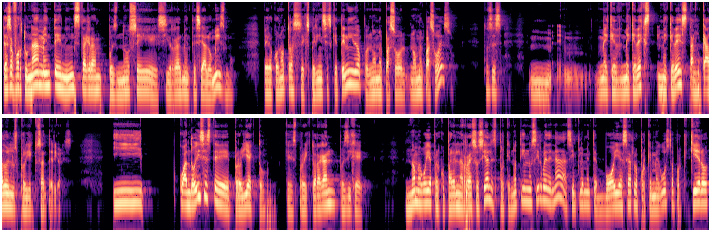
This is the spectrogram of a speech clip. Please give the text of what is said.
Desafortunadamente en Instagram, pues no sé si realmente sea lo mismo, pero con otras experiencias que he tenido, pues no me pasó, no me pasó eso. Entonces, mm, me quedé, me quedé, me quedé estancado en los proyectos anteriores. Y cuando hice este proyecto, que es Proyecto Aragán, pues dije, no me voy a preocupar en las redes sociales porque no, sirve de nada. Simplemente voy a hacerlo porque me gusta, porque quiero,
